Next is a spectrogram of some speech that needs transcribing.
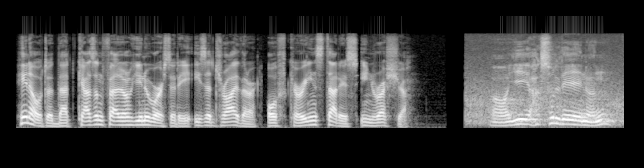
He noted that Kazan Federal University is a driver of Korean studies in Russia. 어, 이 학술대회는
